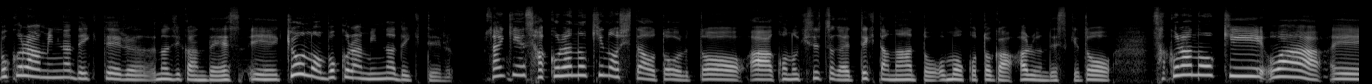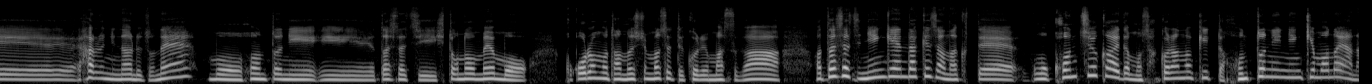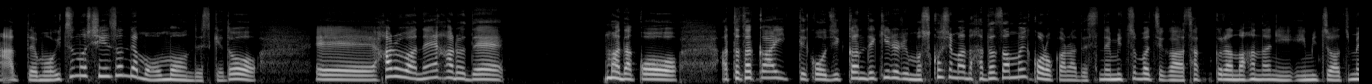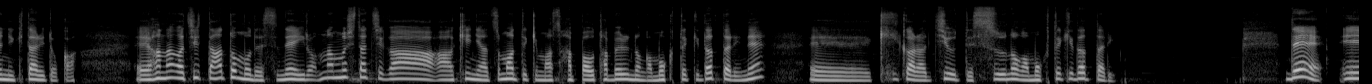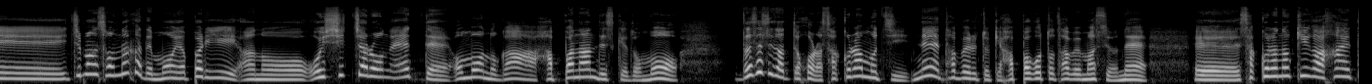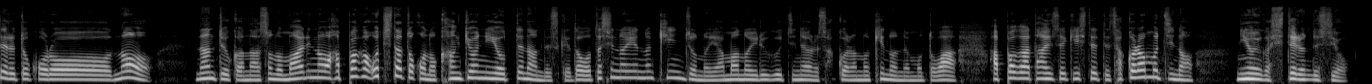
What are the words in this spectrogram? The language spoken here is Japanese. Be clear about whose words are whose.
Speaker 1: 僕らはみんなで生きているの時間です。えー今日の僕らみんなで生きている。最近桜の木の下を通ると、ああ、この季節がやってきたなと思うことがあるんですけど、桜の木は、えー春になるとね、もう本当に、えー私たち人の目も心も楽しませてくれますが、私たち人間だけじゃなくて、もう昆虫界でも桜の木って本当に人気者やなって、もういつのシーズンでも思うんですけど、えー春はね、春で、まだこう、暖かいってこう実感できるよりも少しまだ肌寒い頃からですね、ミツバチが桜の花に蜜を集めに来たりとか、えー花が散った後もですね、いろんな虫たちが木に集まってきます。葉っぱを食べるのが目的だったりね、えー木からチューって吸うのが目的だったり。で、えー一番その中でもやっぱり、あのー美味しいっちゃろうねって思うのが葉っぱなんですけども、私たちだってほら桜餅ね、食べるとき葉っぱごと食べますよね。えー桜の木が生えてるところの、なんていうかな、その周りの葉っぱが落ちたとこの環境によってなんですけど、私の家の近所の山の入り口にある桜の木の根元は、葉っぱが堆積してて桜餅の匂いがしてるんですよ。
